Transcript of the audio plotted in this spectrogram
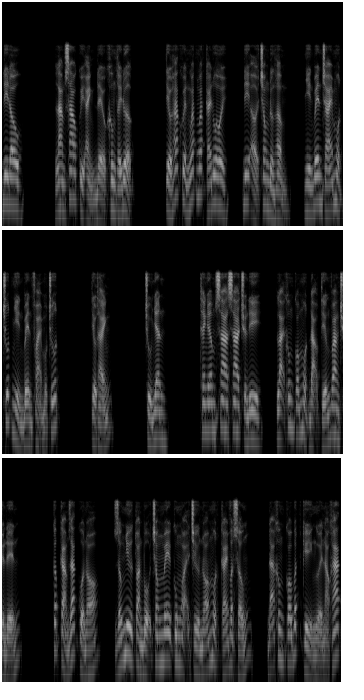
Đi đâu? Làm sao quỷ ảnh đều không thấy được? Tiểu Hắc huyền ngoắc ngoắc cái đuôi, đi ở trong đường hầm, nhìn bên trái một chút nhìn bên phải một chút. Tiểu Thánh, chủ nhân, thanh âm xa xa truyền đi, lại không có một đạo tiếng vang truyền đến. Cấp cảm giác của nó, giống như toàn bộ trong mê cung ngoại trừ nó một cái vật sống, đã không có bất kỳ người nào khác.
